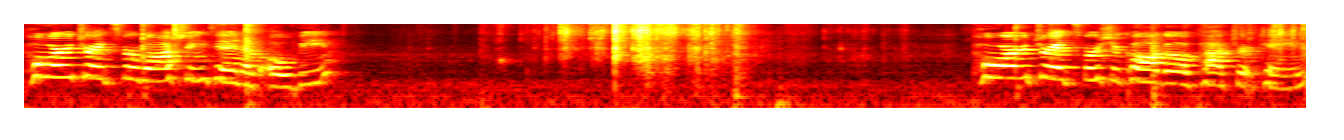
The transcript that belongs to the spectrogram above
Portraits for Washington of Ovi. Portraits for Of Patrick Kane.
